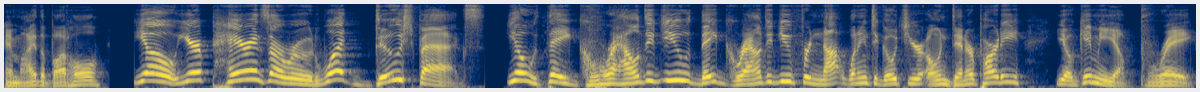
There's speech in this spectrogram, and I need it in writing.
Am I the butthole? Yo, your parents are rude. What douchebags! Yo, they grounded you? They grounded you for not wanting to go to your own dinner party? Yo, give me a break.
